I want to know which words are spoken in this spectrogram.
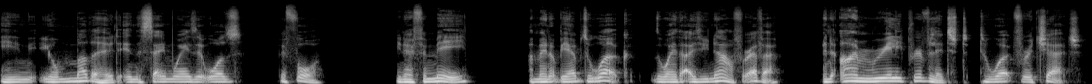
in your motherhood in the same way as it was before. You know, for me, I may not be able to work the way that I do now forever. And I'm really privileged to work for a church.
